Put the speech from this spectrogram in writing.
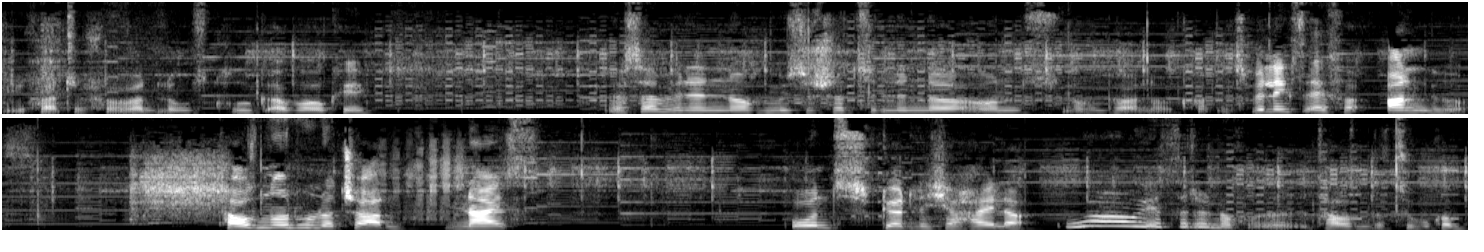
Die Karte Verwandlungskrug, aber okay. Was haben wir denn noch? Mystischer Zylinder und noch ein paar andere Karten. Zwillingselfe, Angriff. 1900 Schaden. Nice. Und göttlicher Heiler. Wow, jetzt hat er noch äh, 1000 dazu bekommen.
